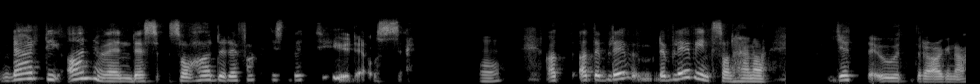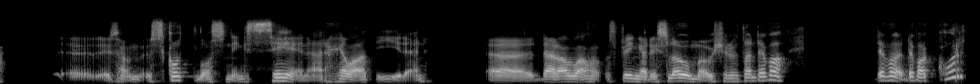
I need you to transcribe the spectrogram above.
när de användes så hade det faktiskt betydelse. Mm. Att, att det, blev, det blev inte sådana här jätteutdragna eh, liksom, skottlossningsscener hela tiden eh, där alla springer i slow motion utan det var, det var, det var kort,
